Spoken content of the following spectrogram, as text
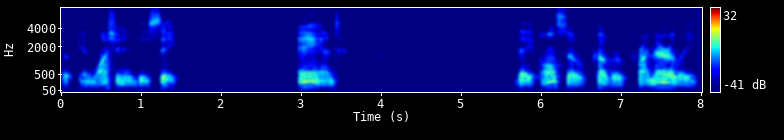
the, in Washington D.C. and they also cover primarily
